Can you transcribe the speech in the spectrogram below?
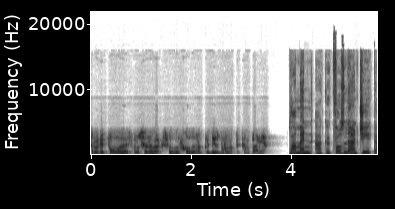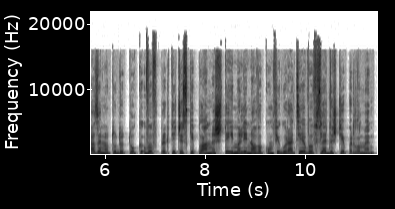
сравнително лесно се наваксва в хода на предизборната кампания. Пламен, а какво значи казаното до тук в практически план? Ще има ли нова конфигурация в следващия парламент?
